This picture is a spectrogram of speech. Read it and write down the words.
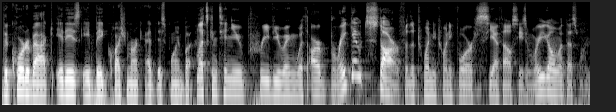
The quarterback, it is a big question mark at this point. But let's continue previewing with our breakout star for the 2024 CFL season. Where are you going with this one?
